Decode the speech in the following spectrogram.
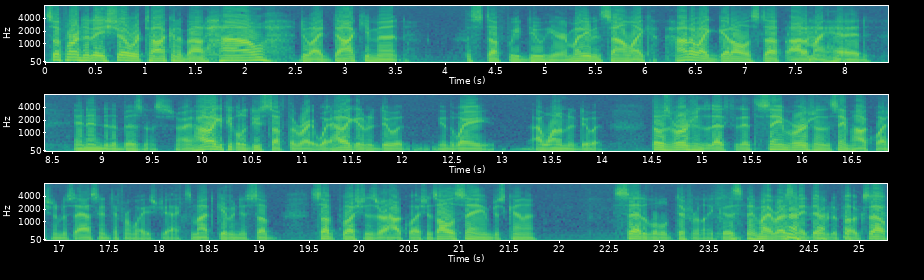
So far in today's show, we're talking about how do I document the stuff we do here. It might even sound like how do I get all the stuff out of my head and into the business, right? How do I get people to do stuff the right way? How do I get them to do it you know, the way I want them to do it? Those versions, that's, that's the same version of the same how question. I'm just asking in different ways, Jack. So I'm not giving you sub sub questions or how questions. It's all the same, just kind of said a little differently because it might resonate different to folks. So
